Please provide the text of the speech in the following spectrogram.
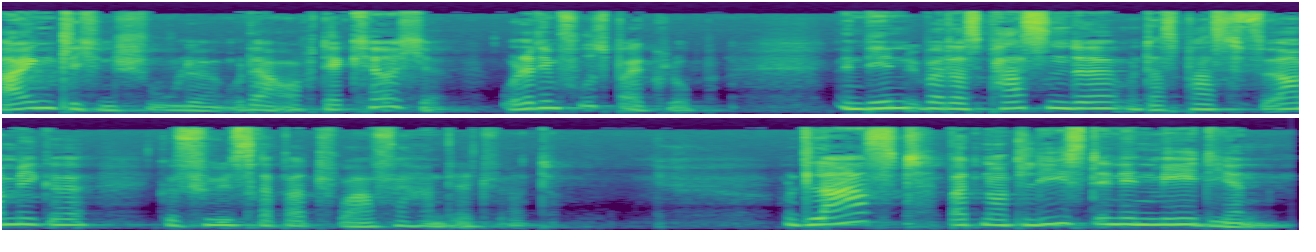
eigentlichen Schule oder auch der Kirche oder dem Fußballclub, in denen über das passende und das passförmige Gefühlsrepertoire verhandelt wird. Und last but not least in den Medien.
